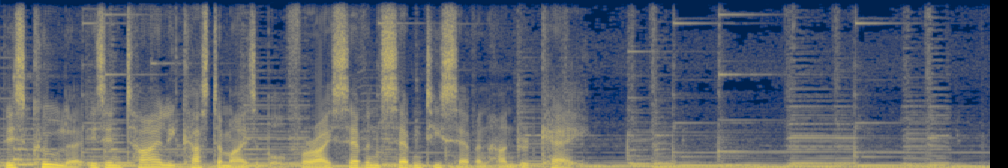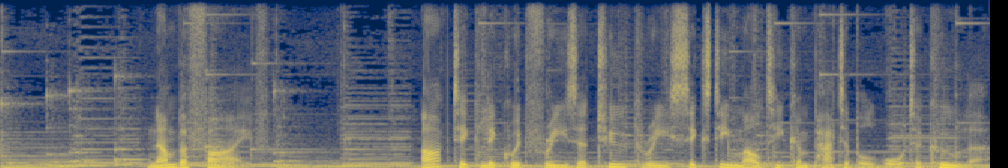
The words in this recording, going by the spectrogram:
this cooler is entirely customizable for i7 7700K. Number 5. Arctic Liquid Freezer 2360 Multi-Compatible Water Cooler.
